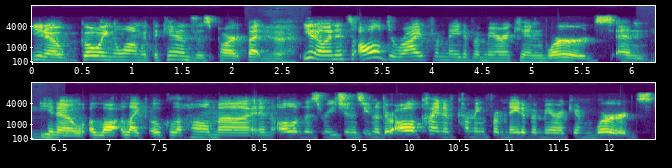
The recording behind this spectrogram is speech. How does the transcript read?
you know, going along with the Kansas part. But, yeah. you know, and it's all derived from Native American words and, mm. you know, a lot like Oklahoma and all of those regions, you know, they're all kind of coming from Native American words.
